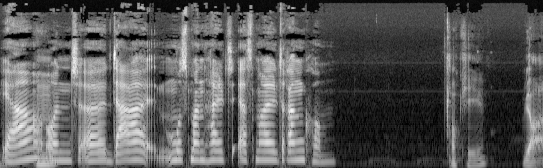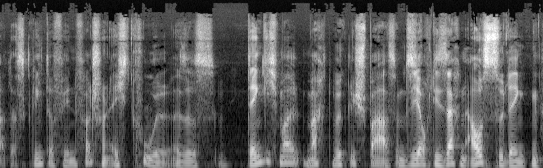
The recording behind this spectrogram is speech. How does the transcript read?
Ja, mhm. und äh, da muss man halt erstmal drankommen. Okay ja, das klingt auf jeden Fall schon echt cool. Also das denke ich mal, macht wirklich Spaß und sich auch die Sachen auszudenken.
